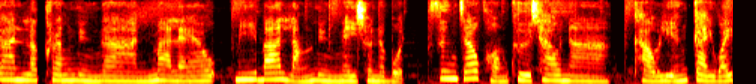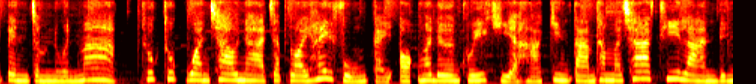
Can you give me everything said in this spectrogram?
การละครั้งหนึ่งนานมาแล้ว มีบ้านหลังหนึ่งในชนบท ซึ่งเจ้าของคือชาวนา เขาเลี้ยงไก่ไว้เป็นจำนวนมาก ทุกๆ วันชาวนาจะปล่อยให้ฝูงไก่ออกมาเดินคุยเขี่ยหากินตามธรรมชาติที่ลานดิน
